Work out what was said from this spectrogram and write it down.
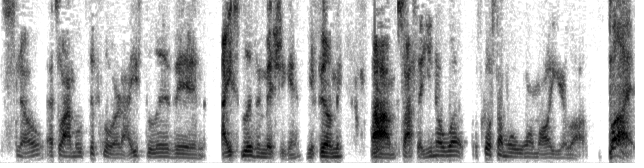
snow. That's why I moved to Florida. I used to live in I used to live in Michigan. You feel me? Um, so I said, you know what? Let's go somewhere warm all year long. But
